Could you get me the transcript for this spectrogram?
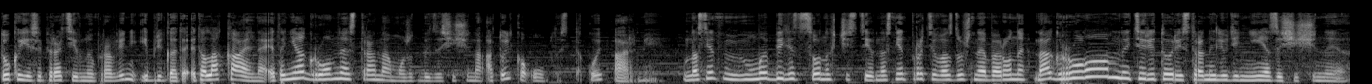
Только есть оперативное управление и бригада. Это локально, это не огромная страна может быть защищена, а только область такой армии. У нас нет мобилизационных частей, у нас нет противовоздушной обороны. На огромной территории страны люди не защищены.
